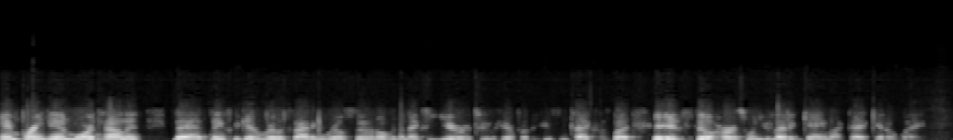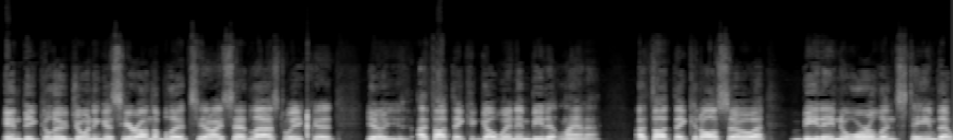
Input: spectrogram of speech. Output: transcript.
and bring in more talent, that things could get real exciting real soon over the next year or two here for the Houston Texans. But it, it still hurts when you let a game like that get away. ND Kalu joining us here on the Blitz. You know, I said last week, uh, you know, I thought they could go in and beat Atlanta. I thought they could also uh, beat a New Orleans team that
